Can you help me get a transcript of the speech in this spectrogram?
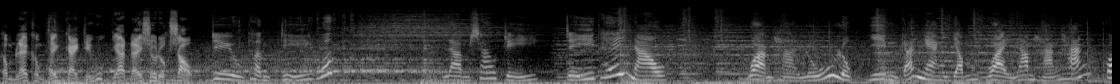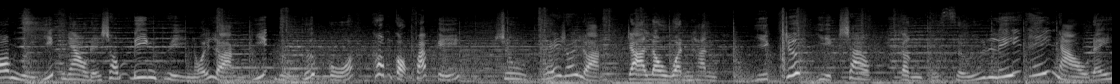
Không lẽ không thể cai trị quốc gia đại sự được sao? Triều thần trị quốc. Làm sao trị? Trị thế nào? Hoàng Hà lũ lụt dìm cả ngàn dặm hoài nam hạn hán. Con người giết nhau để sống biên thùy nổi loạn Giết người cướp của. Không còn pháp kỷ. Xu thế rối loạn Trà lầu hoành hành. Việc trước việc sau Cần phải xử lý thế nào đây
